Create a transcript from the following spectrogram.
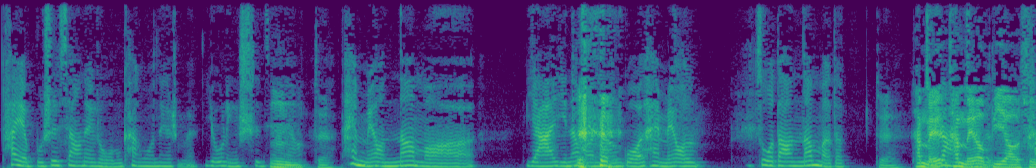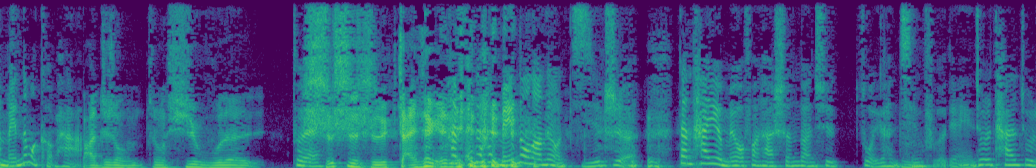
他也不是像那种我们看过那个什么《幽灵世界》那样，对，他也没有那么压抑，那么难过，他也没有做到那么的，对他没他没有必要说，他没那么可怕，把这种这种虚无的对实事实展现给你，他他没 弄到那种极致，但他也没有放下身段去做一个很轻浮的电影，就是他就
